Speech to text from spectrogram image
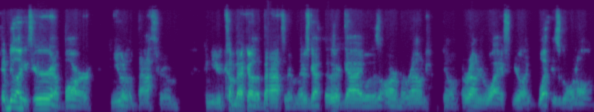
it'd be like if you're in a bar and you go to the bathroom and you come back out of the bathroom, there's got there's a guy with his arm around you know around your wife, and you're like, what is going on?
